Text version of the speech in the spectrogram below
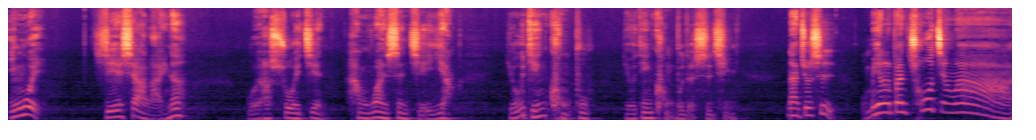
因为接下来呢，我要说一件和万圣节一样有点恐怖、有点恐怖的事情，那就是我们要来办抽奖啦！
